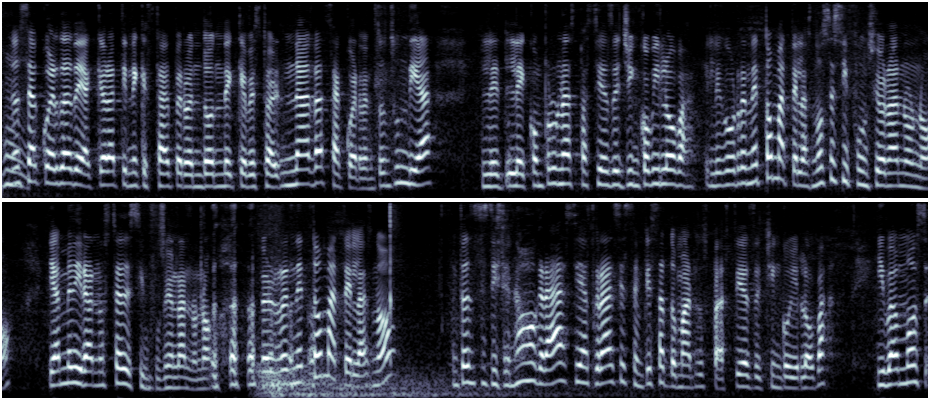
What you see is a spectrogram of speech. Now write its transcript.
No se acuerda de a qué hora tiene que estar, pero en dónde, qué vestuario. Nada se acuerda. Entonces un día le, le compro unas pastillas de ginkgo biloba y le digo, René, tómatelas. No sé si funcionan o no. Ya me dirán ustedes si funcionan o no. Pero René, tómatelas, ¿no? Entonces dice, no, gracias, gracias. Empieza a tomar sus pastillas de chingo y loba. Y vamos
